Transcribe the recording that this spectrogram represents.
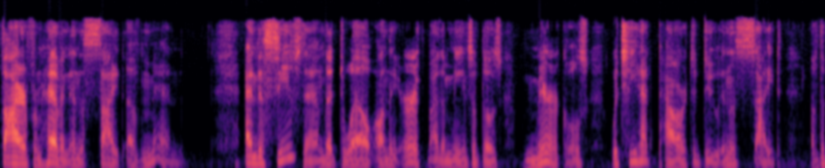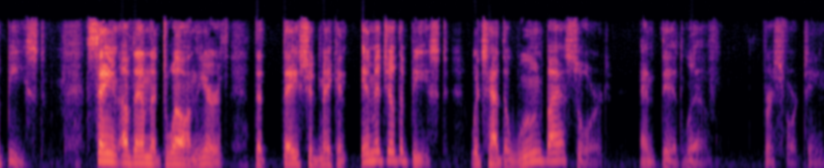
fire from heaven in the sight of men and deceives them that dwell on the earth by the means of those miracles which he had power to do in the sight of the beast, saying of them that dwell on the earth that they should make an image of the beast which had the wound by a sword and did live. Verse 14.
